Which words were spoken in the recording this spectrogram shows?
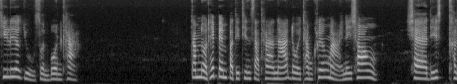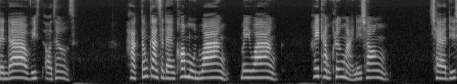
ที่เลือกอยู่ส่วนบนค่ะกำหนดให้เป็นปฏิทินสาธารณะโดยทำเครื่องหมายในช่อง Share this calendar with others หากต้องการแสดงข้อมูลว่าง ไม่ว่าง ให้ทำเครื่องหมายในช่อง Share this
